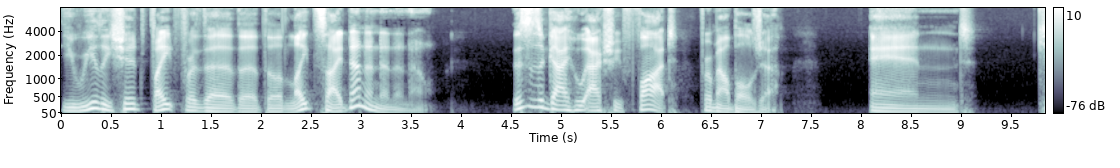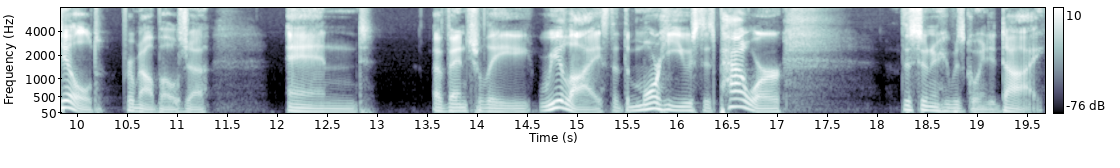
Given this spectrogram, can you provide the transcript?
you really should fight for the the the light side. No, no, no, no, no. This is a guy who actually fought for Malebolgia and killed for Malebolgia and eventually realized that the more he used his power, the sooner he was going to die.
